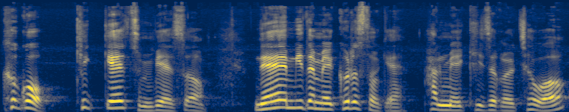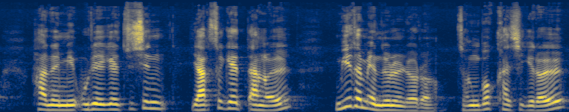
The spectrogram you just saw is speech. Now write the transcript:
크고 깊게 준비해서 내 믿음의 그릇 속에 하나님의 기적을 채워 하나님이 우리에게 주신 약속의 땅을 믿음의 눈을 열어 정복하시기를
